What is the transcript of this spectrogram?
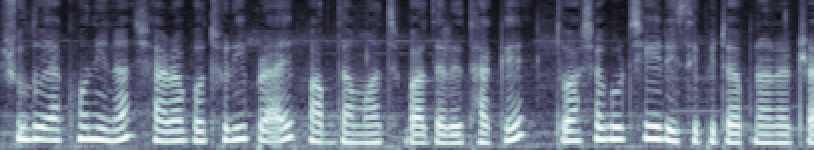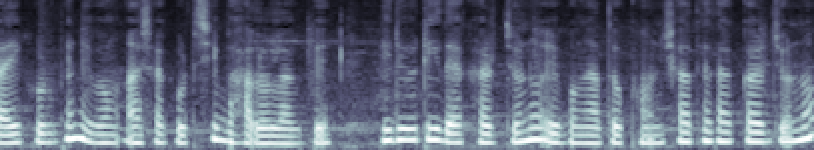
শুধু এখনই না, সারা বছরই প্রায় পাবদা মাছ বাজারে থাকে। তো আশা করছি এই রেসিপিটা আপনারা ট্রাই করবেন এবং আশা করছি ভালো লাগবে। ভিডিওটি দেখার জন্য এবং এতক্ষণ সাথে থাকার জন্য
